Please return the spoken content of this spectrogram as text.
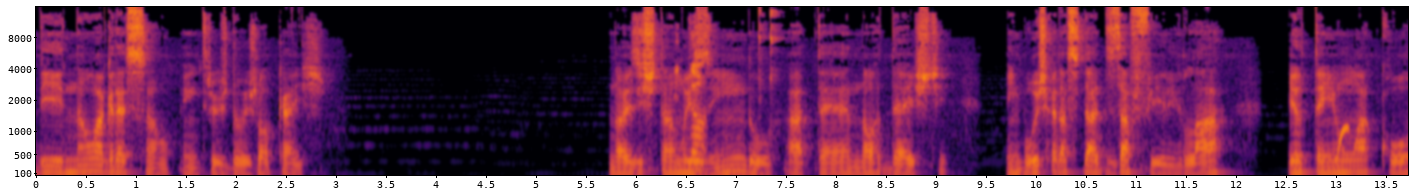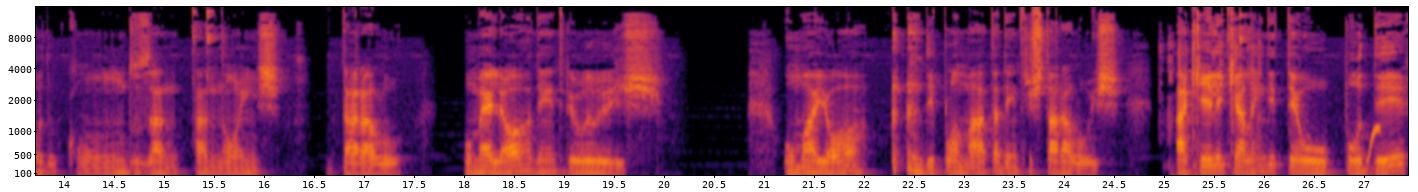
de não agressão entre os dois locais. Nós estamos Então- indo até Nordeste em busca da cidade de Zafire. Lá eu tenho um acordo com um dos an- anões Taralu, o melhor dentre os. o maior diplomata dentre os Taralus. Aquele que, além de ter o poder,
